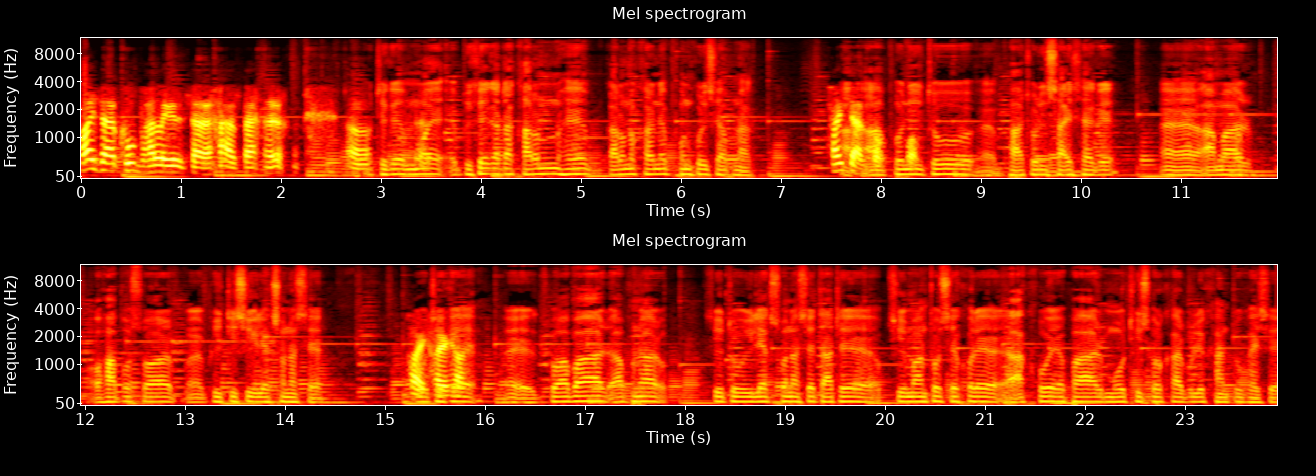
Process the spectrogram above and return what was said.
হয় ছাৰ খুব ভাল লাগিল ছাৰ। গতিকে মই বিশেষ এটা কাৰণহে কাৰণৰ কাৰণে ফোন কৰিছে আপোনাক। আপুনিতো ভাতৰি চাই চাগে আমাৰ অহা বছৰ ভি টি চি ইলেকশ্যন আছে। যোৱাবাৰ আপোনাৰ যিটো ইলেকশ্যন আছে তাতে শ্ৰীমন্ত শেখৰে আকৌ এবাৰ মোদী চৰকাৰ বুলি খানটো খাইছে।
